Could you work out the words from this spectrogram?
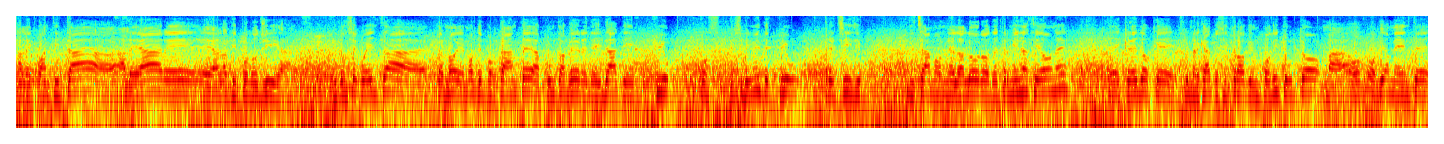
alle quantità, alle aree e alla tipologia. Di conseguenza per noi è molto importante appunto avere dei dati più, possibilmente più precisi diciamo, nella loro determinazione e credo che sul mercato si trovi un po' di tutto ma ovviamente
